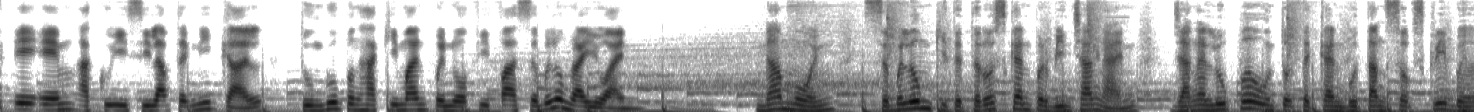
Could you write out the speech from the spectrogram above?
FAM akui silap teknikal, tunggu penghakiman penuh FIFA sebelum rayuan. Namun, sebelum kita teruskan perbincangan, jangan lupa untuk tekan butang subscriber,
